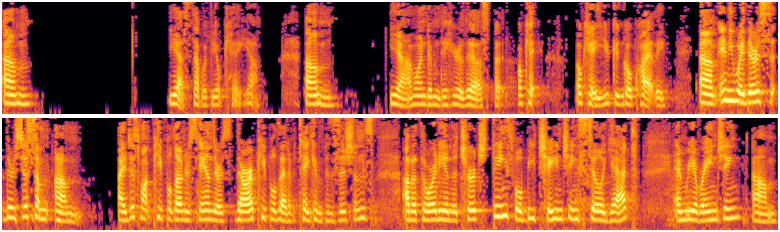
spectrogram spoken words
Um, yes, that would be okay. Yeah. Um, yeah, I wanted them to hear this, but okay. Okay, you can go quietly. Um, anyway, there's, there's just some, um, I just want people to understand there's, there are people that have taken positions of authority in the church. Things will be changing still yet and rearranging. Um,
